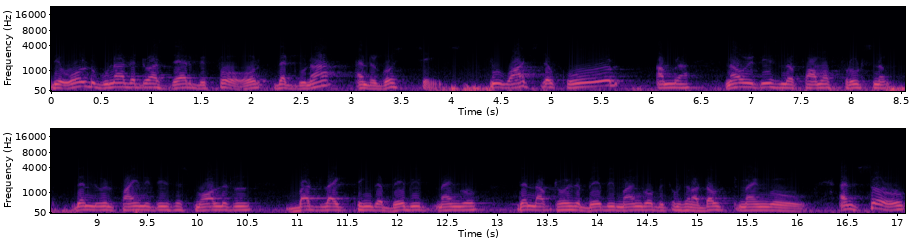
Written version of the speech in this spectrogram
the old Guna that was there before, that Guna undergoes change. You watch the whole Amra. Now it is in the form of fruits now. Then you will find it is a small little bud-like thing, the baby mango. Then afterwards the baby mango becomes an adult mango. And so,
